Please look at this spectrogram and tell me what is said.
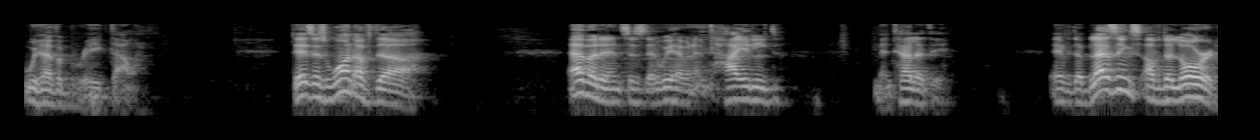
We have a breakdown. This is one of the evidences that we have an entitled mentality. If the blessings of the Lord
